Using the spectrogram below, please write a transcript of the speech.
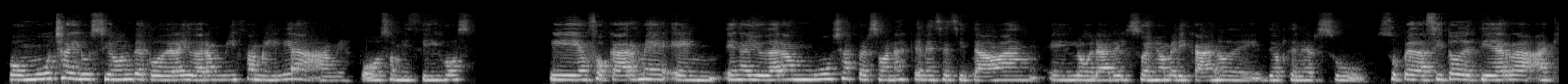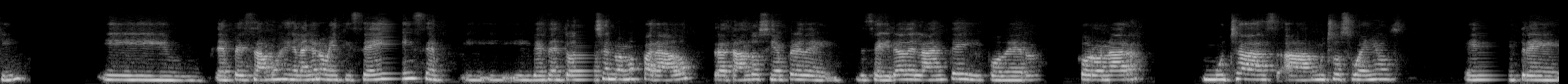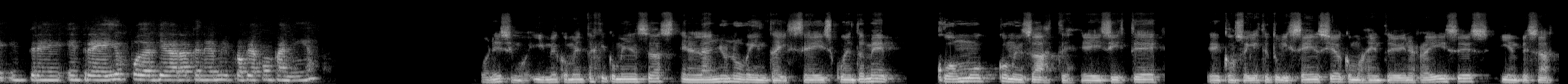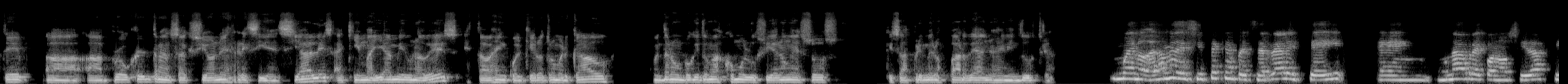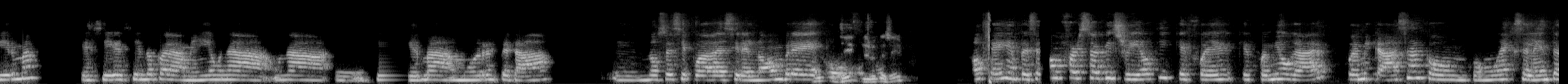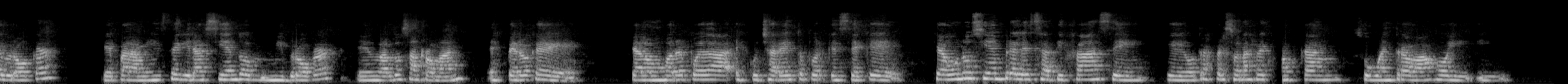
con mucha ilusión de poder ayudar a mi familia, a mi esposo, a mis hijos y enfocarme en, en ayudar a muchas personas que necesitaban eh, lograr el sueño americano de, de obtener su, su pedacito de tierra aquí y empezamos en el año 96 em, y, y, desde entonces no hemos parado tratando siempre de, seguir adelante y poder coronar muchas, uh, muchos sueños entre, entre, entre ellos poder llegar a tener mi propia compañía. Buenísimo. Y me comentas que comienzas en el año 96. Cuéntame cómo comenzaste. ¿E ¿Hiciste eh, conseguiste tu licencia como agente de bienes raíces y empezaste a, a, broker transacciones residenciales aquí en Miami de una vez, estabas en cualquier otro mercado. Cuéntanos un poquito más cómo lucieron esos quizás primeros par de años en la industria. Bueno, déjame decirte que empecé real estate en una reconocida firma que sigue siendo para mí una, una eh, firma muy respetada. Eh, no sé si pueda decir el nombre. Sí, o, claro que sí. Ok, empecé con First Service Realty, que fue, que fue mi hogar, fue mi casa con, con un excelente broker, que para mí seguirá siendo mi broker, Eduardo San Román. Espero que, que a lo mejor pueda escuchar esto porque sé que, que a uno siempre le satisface que otras personas reconozcan su buen trabajo y, y,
